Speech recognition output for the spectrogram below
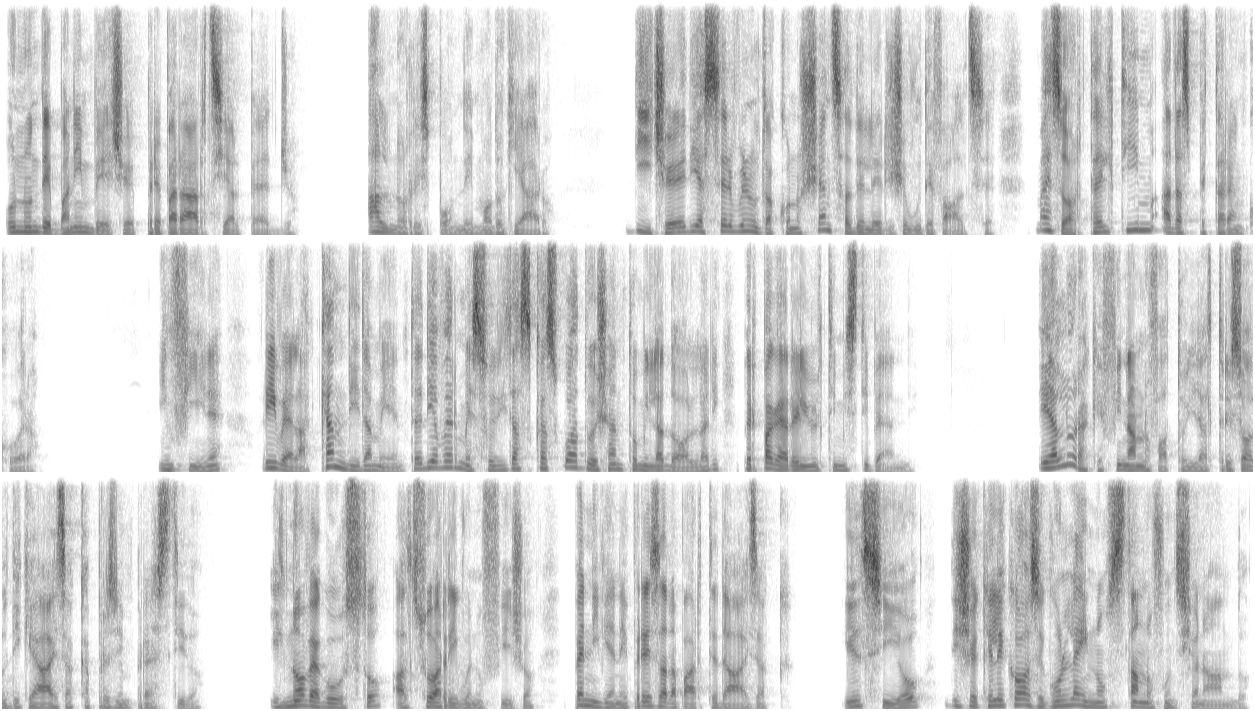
o non debbano invece prepararsi al peggio. Al non risponde in modo chiaro. Dice di essere venuto a conoscenza delle ricevute false, ma esorta il team ad aspettare ancora. Infine, rivela candidamente di aver messo di tasca sua 200.000 dollari per pagare gli ultimi stipendi. E allora che fine hanno fatto gli altri soldi che Isaac ha preso in prestito? Il 9 agosto, al suo arrivo in ufficio, Penny viene presa da parte da Isaac, il CEO dice che le cose con lei non stanno funzionando.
